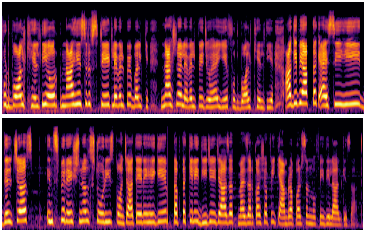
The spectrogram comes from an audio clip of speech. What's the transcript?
फुटबॉल खेलती है और ना ही सिर्फ़ स्टेट लेवल पे बल्कि नेशनल लेवल पे जो है ये फुटबॉल खेलती है। आगे भी आप तक ऐसी ही दिलचस्प इंस्पिरेशनल स्टोरीज़ पहुंचाते रहेंगे। तब तक के लिए दीजिए इजाज़त, मैं जरका शफ़ी, कैमरा पर्सन मुफीदी लाल के साथ।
